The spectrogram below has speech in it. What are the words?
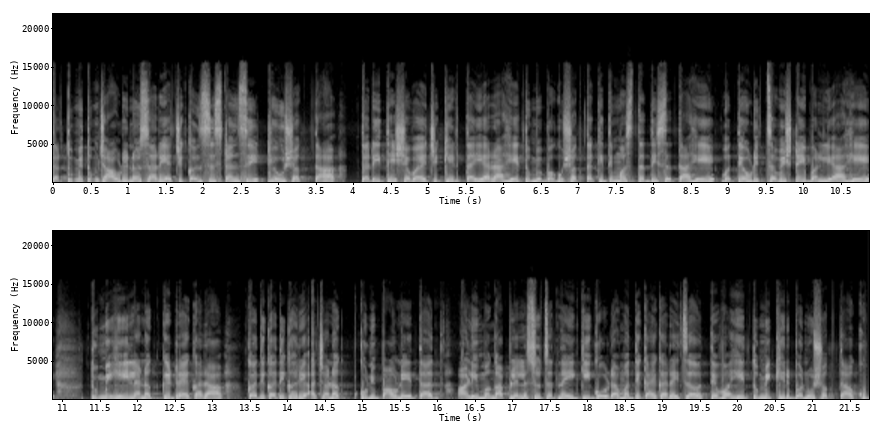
तर तुम्ही तुमच्या आवडीनुसार याची कन्सिस्टन्सी ठेवू शकता. तर इथे शेवयाची खीर तयार आहे. तुम्ही बघू शकता किती मस्त दिसत आहे व तेवढीच चविष्टही बनली आहे. तुम्ही हिला नक्की ट्राय करा. कधी कधी घरी अचानक कुणी पाहुणे येतात आणि मग आपल्याला सुचत नाही की गोडामध्ये काय करायचं. तेव्हा ही तुम्ही खीर बनवू शकता. खूप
